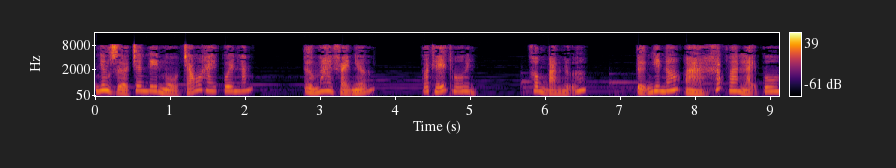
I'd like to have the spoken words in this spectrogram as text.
nhưng rửa chân đi ngủ cháu hay quên lắm. Từ mai phải nhớ. Có thế thôi. Không bàn nữa. Tự nhiên nó mà khắp van lại cô.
